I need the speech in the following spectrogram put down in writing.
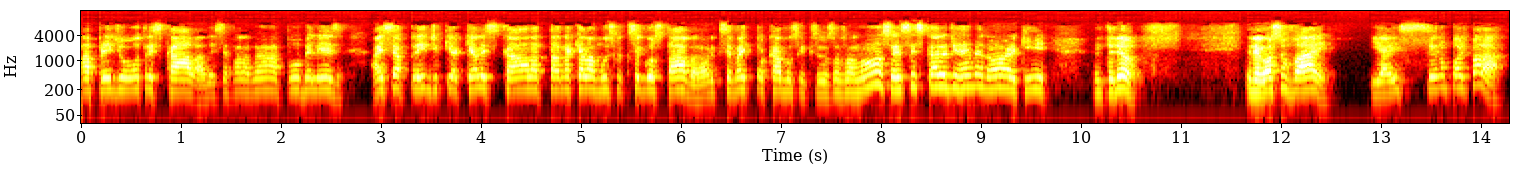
aprende outra escala. Daí você fala, ah, pô, beleza. Aí você aprende que aquela escala tá naquela música que você gostava. Na hora que você vai tocar a música que você gostava, você fala, nossa, essa escala de Ré menor aqui. Entendeu? O negócio vai. E aí você não pode parar.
